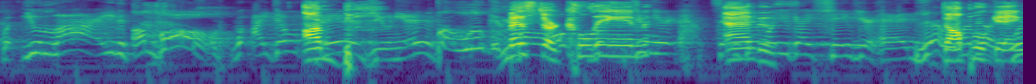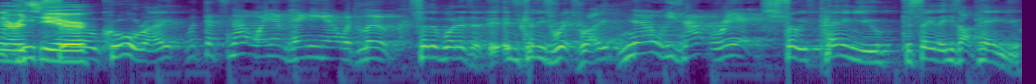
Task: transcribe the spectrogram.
What, you lied? I'm bald. Well, I don't I'm- care, Junior. But Luke is Mr. bald. Clean Junior, so and is why you guys shaved your heads? Yeah, we like Doppelganger Luke. is He's here. So cool, right? What, that's not why I'm hanging out with Luke. So then what is it? It's because he's rich, right? No, he's not rich. So he's paying you to say that he's not paying you.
